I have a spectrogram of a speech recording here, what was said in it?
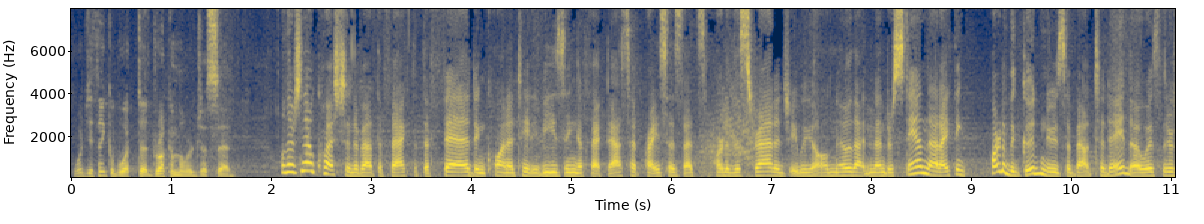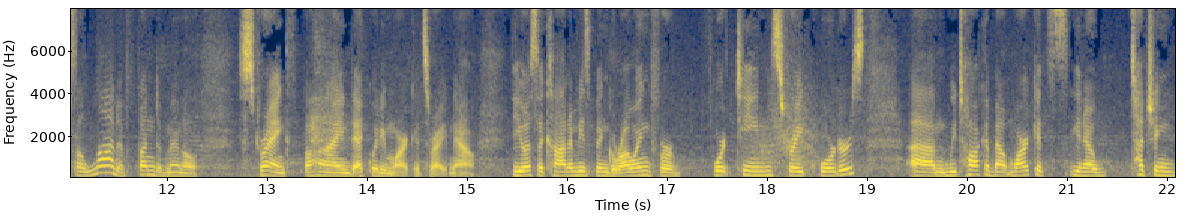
What do you think of what uh, Druckenmiller just said? Well, there's no question about the fact that the Fed and quantitative easing affect asset prices. That's part of the strategy. We all know that and understand that. I think part of the good news about today, though, is there's a lot of fundamental strength behind equity markets right now. The U.S. economy has been growing for 14 straight quarters. Um, we talk about markets, you know, touching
